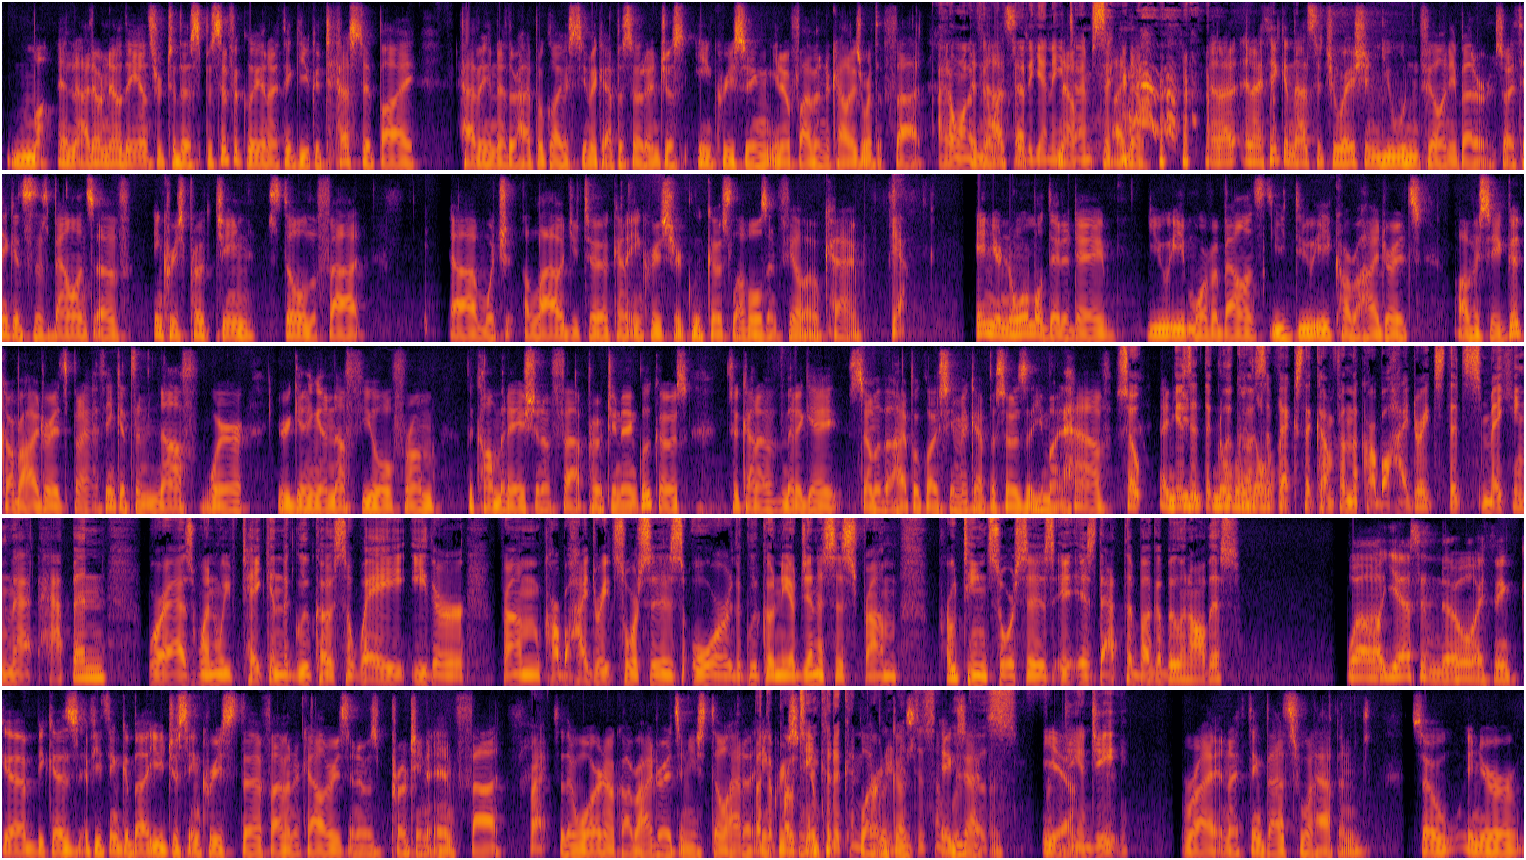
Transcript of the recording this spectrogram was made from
And I don't know the answer to this specifically, and I think you could test it by having another hypoglycemic episode and just increasing, you know, 500 calories worth of fat. I don't want to and feel like that again anytime no, soon. I know. and, I, and I think in that situation, you wouldn't feel any better. So I think it's this balance of increased protein, still the fat, um, which allowed you to kind of increase your glucose levels and feel okay. Yeah. In your normal day to day, you eat more of a balance. You do eat carbohydrates, obviously good carbohydrates, but I think it's enough where you're getting enough fuel from the combination of fat, protein, and glucose to kind of mitigate some of the hypoglycemic episodes that you might have. So, And is it the glucose effects that come from the carbohydrates that's making that happen? Whereas when we've taken the glucose away, either from carbohydrate sources or the gluconeogenesis from protein sources, is that the bugaboo in all this? Well, yes and no. I think uh, because if you think about, you just increased the 500 calories and it was protein and fat. Right. So there were no carbohydrates, and you still had an But the protein could have converted glucose. into some exactly. glucose from Yeah. G and G. Right, and I think that's what happened. So in your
